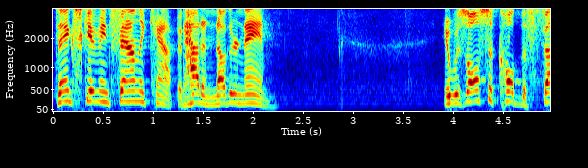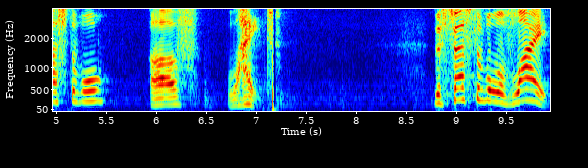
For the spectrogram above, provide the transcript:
Thanksgiving Family Camp. It had another name. It was also called the Festival of Light the festival of light.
